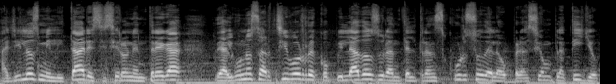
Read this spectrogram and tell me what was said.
Allí los militares hicieron entrega de algunos archivos recopilados durante el transcurso de la Operación Platillo.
